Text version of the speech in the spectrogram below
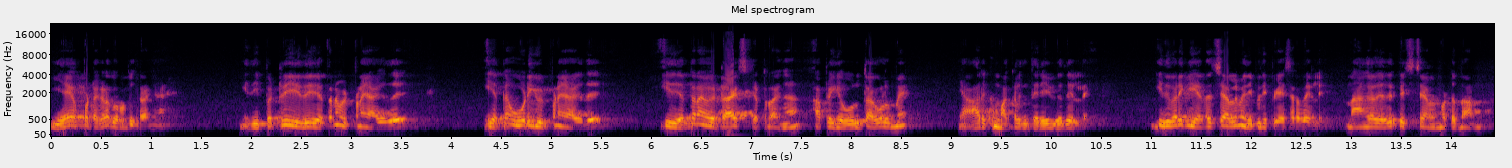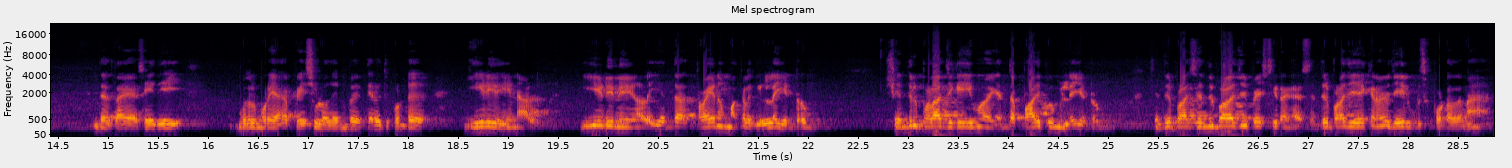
ஏகப்பட்ட கடை திறந்துக்கிறாங்க இதை பற்றி இது எத்தனை விற்பனை ஆகுது? எத்தனை கோடிக்கு விற்பனை ஆகுது? இது எத்தனை டேக்ஸ் கட்டுறாங்க? அப்படிங்கிற ஒரு தகவலுமே யாருக்கும் மக்களுக்கு தெரிவிக்கிறதே இல்லை. இது வரைக்கும் எந்த சேனலும் இதை பற்றி பேசுகிறதே இல்லை. நாங்கள் எதிர்கட்சி சேனல் மட்டும்தான் இந்த த- செய்தியை முதல் முறையாக பேசியுள்ளது என்பதை தெரிவித்துக்கொண்டு ஈடு நீனால் எந்த பயனும் மக்களுக்கு இல்லை என்றும் செந்தில் பாலாஜிக்கையும் எந்த பாதிப்பும் இல்லை என்றும் செந்தில் பாலாஜி செந்தில் பாலாஜி பேசிக்கிறாங்க. செந்தில் பாலாஜி ஏற்கனவே ஜெயில் பிடிச்சி போட்டதுன்னா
